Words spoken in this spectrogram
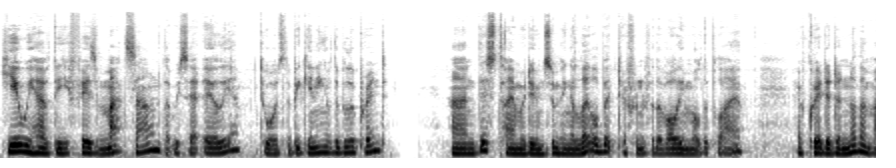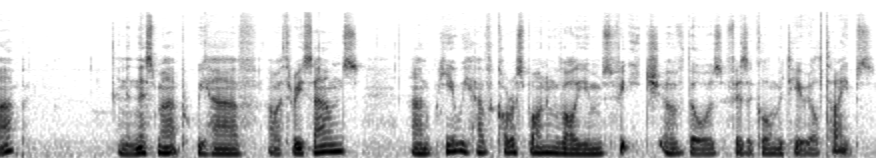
Here we have the phys mat sound that we set earlier towards the beginning of the blueprint. And this time we're doing something a little bit different for the volume multiplier. I've created another map, and in this map we have our three sounds, and here we have corresponding volumes for each of those physical material types.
